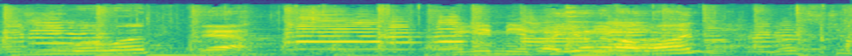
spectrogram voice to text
Did you want one? Yeah. They gave me a. What, you only want one? What's two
